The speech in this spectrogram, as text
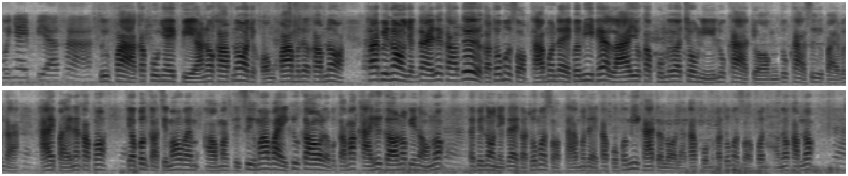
ผู้ใหญ่เปียค่ะ ซื้อฝากกับผู้ใหญ่เปียเนาะครับเนาะเจ้าของฟาร์มเพิ่นเด้อครับเนาะค่ะถ้าพี่น้องอยากได้เด้อครับเด้อก็โทรมาสอบถามเพิ่นได้เพิ่นมีแพะหลายอยู่ครับผมไม่ว่าช่วงนี้ลูกค้าจองลูกค้าซื้อไปเพิ่นก็ขายไปนะครับเพราะเดี๋ยวเพิ่นก็สิมาเอาไว้เอามาสิซื้อมาไว้คือเก่าแล้วเพิ่นก็มาขายคือเก่าเนาะพี่น้องเนาะค่ะ ถ้าพี่น้องอยากได้ก็โทรมาสอบถามเพิ่นได้ครับผมเพิ่นมีขายตลอดแหละครับผมก็โทรมาสอบเพิ่นเอาเนาะครับเนาะค่ะ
